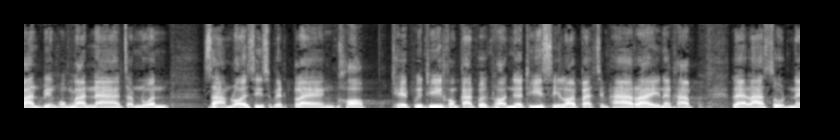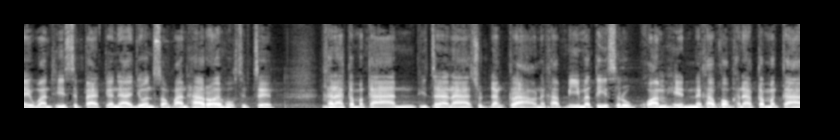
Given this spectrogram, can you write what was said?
บ้านเวียงของล้านนาจำนวน 341 แปลงขอบเขตพื้นที่ของการเพิกถอนเนื้อที่ 485 ไร่นะครับ และล่าสุดในวันที่ 18 กันยายน 2567 คณะกรรมการพิจารณาชุดดังกล่าวนะครับ มีมติสรุปความเห็นนะครับของคณะกรรมการ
